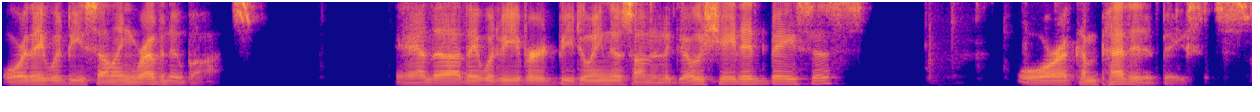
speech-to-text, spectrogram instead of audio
or they would be selling revenue bonds. And uh, they would either be doing this on a negotiated basis or a competitive basis.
